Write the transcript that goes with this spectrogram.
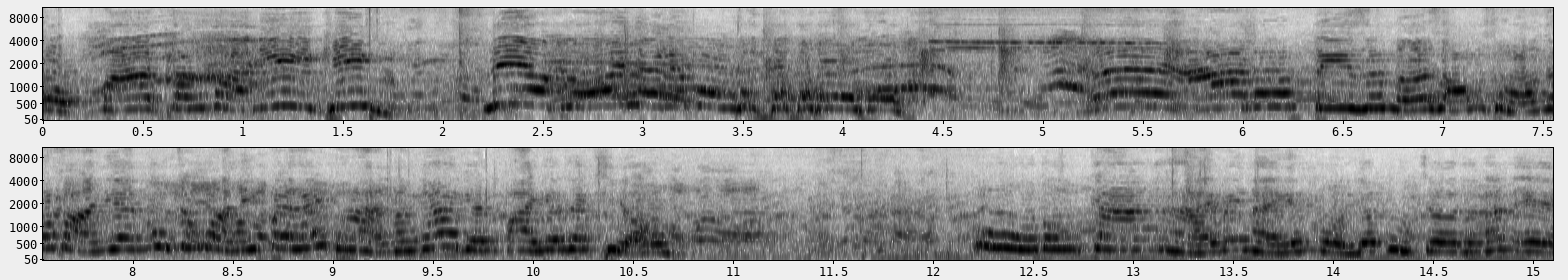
ตบมาจังหวะนี้คิง เรียบร้อยเลยครับผมเอออาร์ครับตีเสมอสองสองจังหวะเนี้ยจังหวะนี้ไปให้ผ่านมาง่ายเกินไปครับแจ็คเขียว โอ้ตรงกลางหายไปไหนกันหมดครับกูเจอทางนั้นเอง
